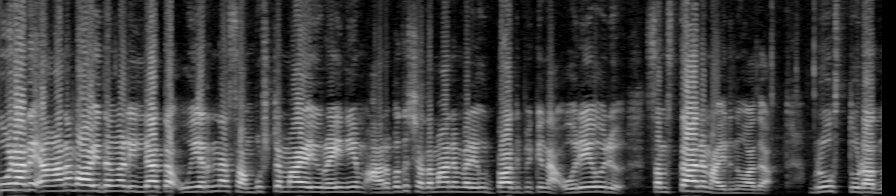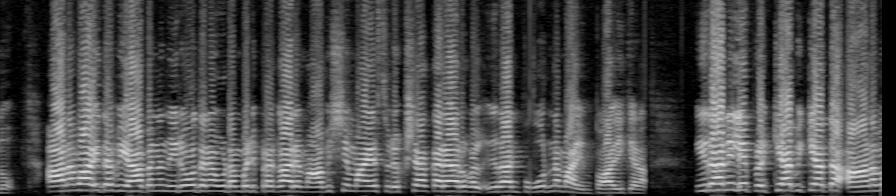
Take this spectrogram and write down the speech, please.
കൂടാതെ ആണവായുധങ്ങൾ ഇല്ലാത്ത ഉയർന്ന സമ്പുഷ്ടമായ യുറേനിയം അറുപത് ശതമാനം വരെ ഉൽപ്പാദിപ്പിക്കുന്ന ഒരേ ഒരു സംസ്ഥാനമായിരുന്നു അത്. ബ്രൂസ് തുടർന്നു. ആണവായുധ വ്യാപന നിരോധന ഉടമ്പടി പ്രകാരം ആവശ്യമായ സുരക്ഷാ കരാറുകൾ ഇറാൻ പൂർണമായും പാലിക്കണം. ഇറാനിലെ പ്രഖ്യാപിക്കാത്ത ആണവ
